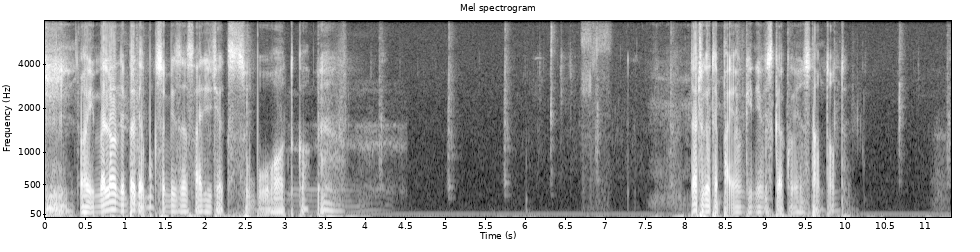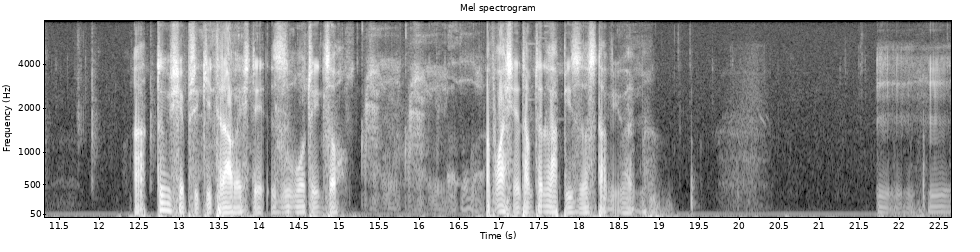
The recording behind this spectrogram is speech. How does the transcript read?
Oj, melony będę mógł sobie zasadzić jak słodko. Dlaczego te pająki nie wyskakują stamtąd? A tu się przykitrałeś, ty złoczyńco. A właśnie, tamten lapis zostawiłem. Mhm.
